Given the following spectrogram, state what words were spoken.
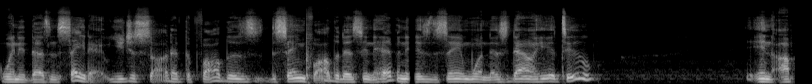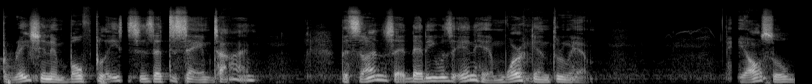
when it doesn't say that. You just saw that the Father's the same Father that's in heaven is the same one that's down here too. In operation in both places at the same time. The Son said that he was in him, working through him. He also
